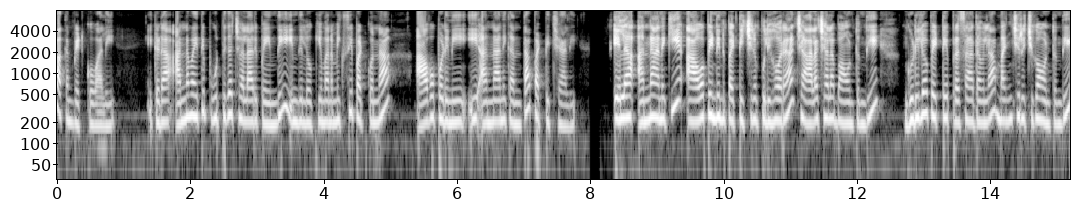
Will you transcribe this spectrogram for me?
పక్కన పెట్టుకోవాలి. ఇక్కడ అన్నం అయితే పూర్తిగా చల్లారిపోయింది. ఇందులోకి మనం మిక్సీ పట్టుకున్న ఆవపొడిని ఈ అన్నానికంతా పట్టించాలి. ఇలా అన్నానికి ఆవపిండిని పట్టించిన పులిహోర చాలా చాలా బాగుంటుంది. గుడిలో పెట్టే ప్రసాదంలా మంచి రుచిగా ఉంటుంది.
